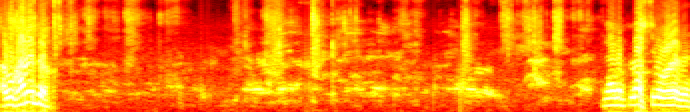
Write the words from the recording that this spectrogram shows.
বাবু খাবে তো? প্লাস্টিক দে।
